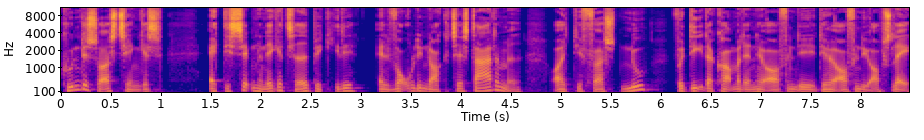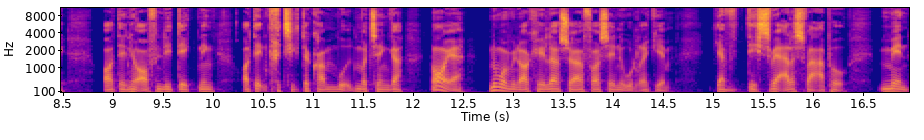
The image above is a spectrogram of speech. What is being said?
kunne det så også tænkes, at de simpelthen ikke har taget Birgitte alvorligt nok til at starte med, og at de først nu, fordi der kommer den her offentlige, det her offentlige opslag, og den her offentlige dækning, og den kritik, der kommer mod dem, og tænker, nå ja, nu må vi nok hellere sørge for at sende Ulrik hjem. Ja, det er svært at svare på, men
